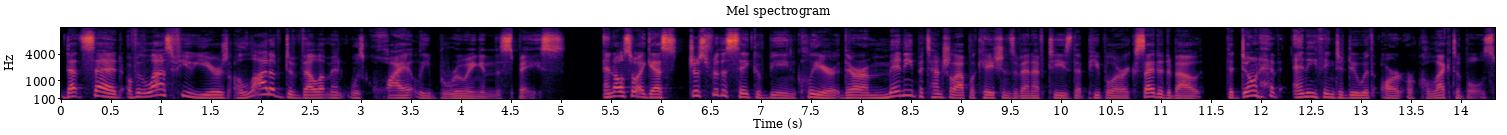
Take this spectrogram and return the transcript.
That said, over the last few years, a lot of development was quietly brewing in the space. And also, I guess, just for the sake of being clear, there are many potential applications of NFTs that people are excited about that don't have anything to do with art or collectibles.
